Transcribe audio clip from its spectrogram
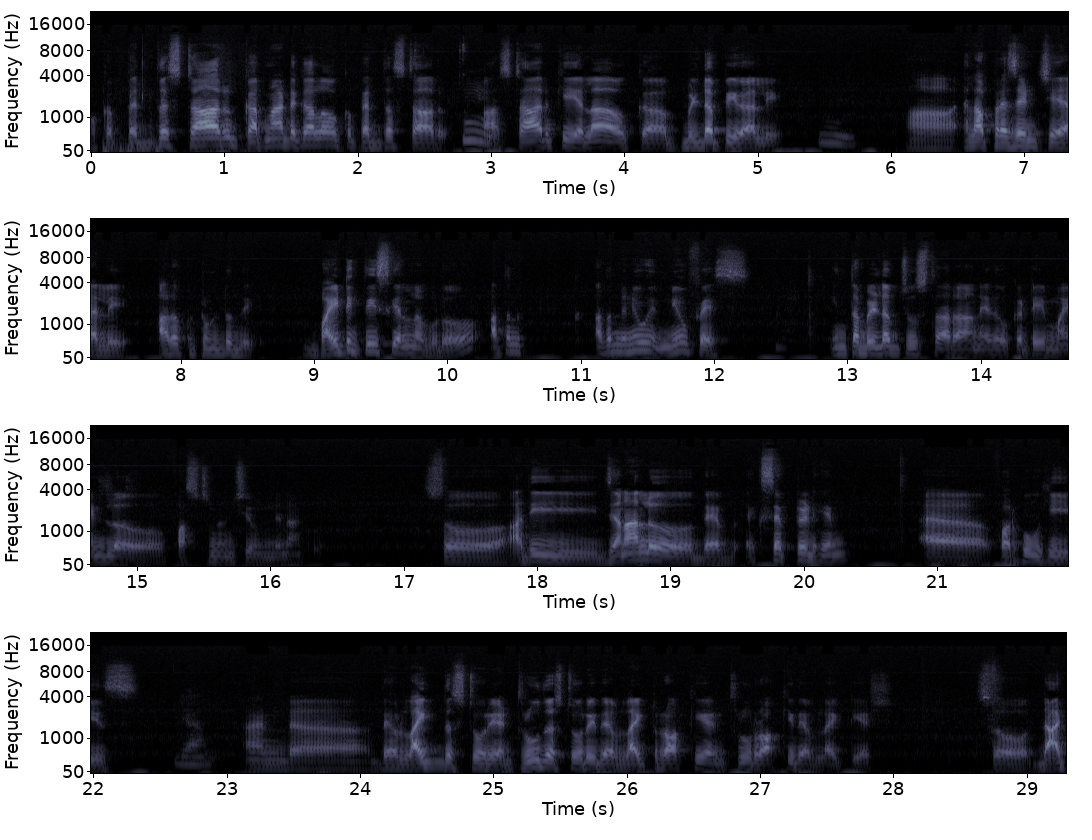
ఒక పెద్ద స్టార్ కర్ణాటకలో ఒక పెద్ద స్టార్. Hmm. ఆ స్టార్కి ఎలా ఒక బిల్డప్ ఇవ్వాలి? Hmm. ఆ, ఎలా ప్రజెంట్ చేయాలి? అదొకటి ఉంటుంది. బయటికి తీసుకెళ్ళినప్పుడు అతను అతను న్యూ న్యూ ఫేస్. ఇంత బిల్డప్ చూస్తారా అనేది ఒకటి మైండ్లో ఫస్ట్ నుంచి ఉంది నాకు సో అది జనాలు they accepted him for who he is Yeah. and uh, they've liked the story and through the story they've liked rocky and through rocky they've liked yash so that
